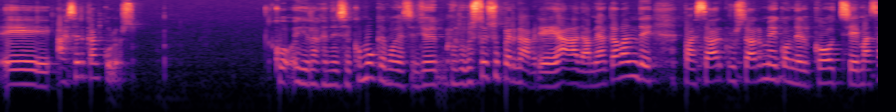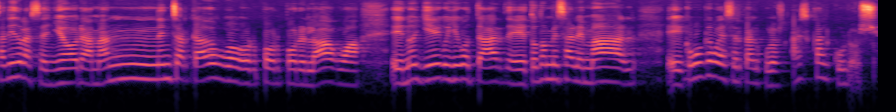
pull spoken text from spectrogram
Eh, hacer cálculos. Y la gente dice, ¿cómo que voy a hacer? Yo pues, estoy súper gabreada, me acaban de pasar, cruzarme con el coche, me ha salido la señora, me han encharcado por, por, el agua, eh, no llego, llego tarde, todo me sale mal. Eh, ¿Cómo que voy a hacer cálculos? Haz cálculos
